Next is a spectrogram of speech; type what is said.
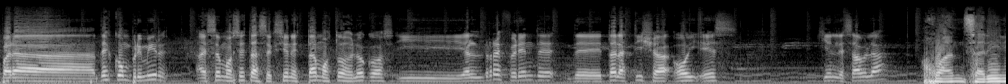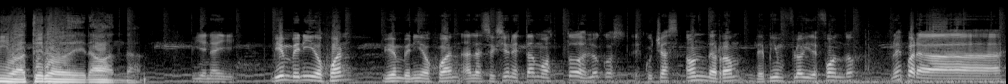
para descomprimir, hacemos esta sección Estamos Todos Locos y el referente de tal astilla hoy es... ¿Quién les habla? Juan Sarini, batero de la banda. Bien ahí. Bienvenido Juan, bienvenido Juan. A la sección Estamos Todos Locos, escuchás On The Rum de Pink Floyd de fondo. No es para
